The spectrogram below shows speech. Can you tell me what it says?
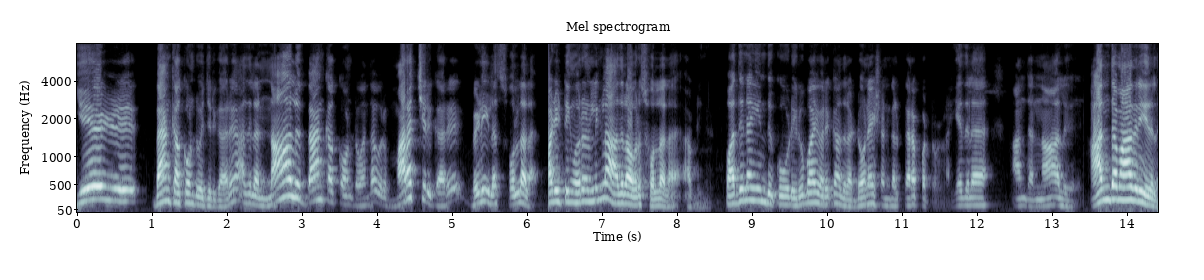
ஏழு பேங்க் அக்கவுண்ட் வச்சிருக்காரு. அதுல நாலு பேங்க் அக்கவுண்ட் வந்து அவர் மறைச்சிருக்காரு. வெளியில சொல்லல. ஆடிட்டிங் வரும் இல்லைங்களா? அதுல அவர் சொல்லல அப்படிங்கிற. பதினைந்து கோடி ரூபாய் வரைக்கும் அதுல டொனேஷன்கள் பெறப்பட்டுள்ளன. எதுல? அந்த நாலு. அந்த மாதிரி இதுல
